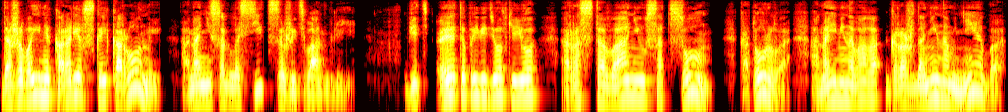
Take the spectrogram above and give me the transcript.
даже во имя королевской короны, она не согласится жить в Англии. Ведь это приведет к ее расставанию с отцом, которого она именовала гражданином неба,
